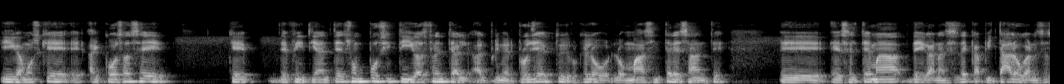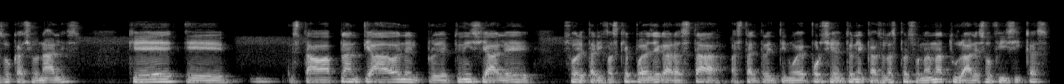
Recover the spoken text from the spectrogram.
y digamos que eh, hay cosas eh, que definitivamente son positivas frente al, primer proyecto. Yo creo que lo, más interesante eh, es el tema de ganancias de capital o ganancias ocasionales que estaba planteado en el proyecto inicial sobre tarifas que puedan llegar hasta, hasta el 39% en el caso de las personas naturales o físicas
